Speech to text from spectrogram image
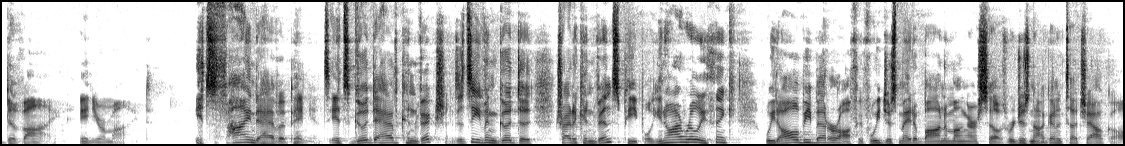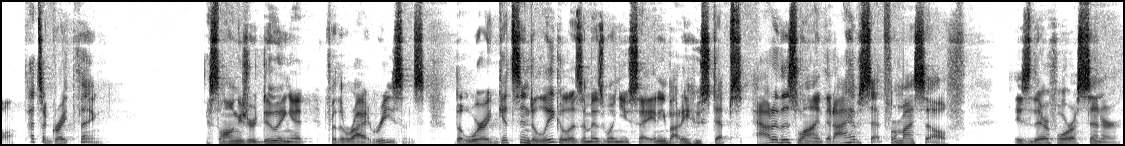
divine in your mind. It's fine to have opinions. It's good to have convictions. It's even good to try to convince people, you know, I really think we'd all be better off if we just made a bond among ourselves. We're just not going to touch alcohol. That's a great thing, as long as you're doing it for the right reasons. But where it gets into legalism is when you say, anybody who steps out of this line that I have set for myself is therefore a sinner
